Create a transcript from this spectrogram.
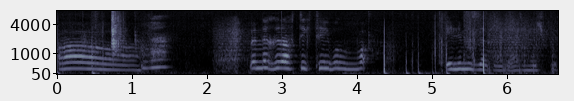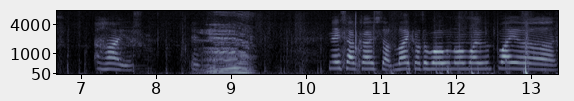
Aa. Lan. Bende graphic table var. Elimizle bulacağız mecbur. Hayır. Evet. Neyse arkadaşlar like atıp abone olmayı unutmayın.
